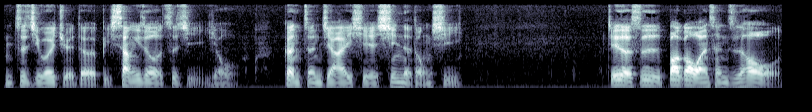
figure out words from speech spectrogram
你自己会觉得比上一周的自己有更增加一些新的东西。接着是报告完成之后，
